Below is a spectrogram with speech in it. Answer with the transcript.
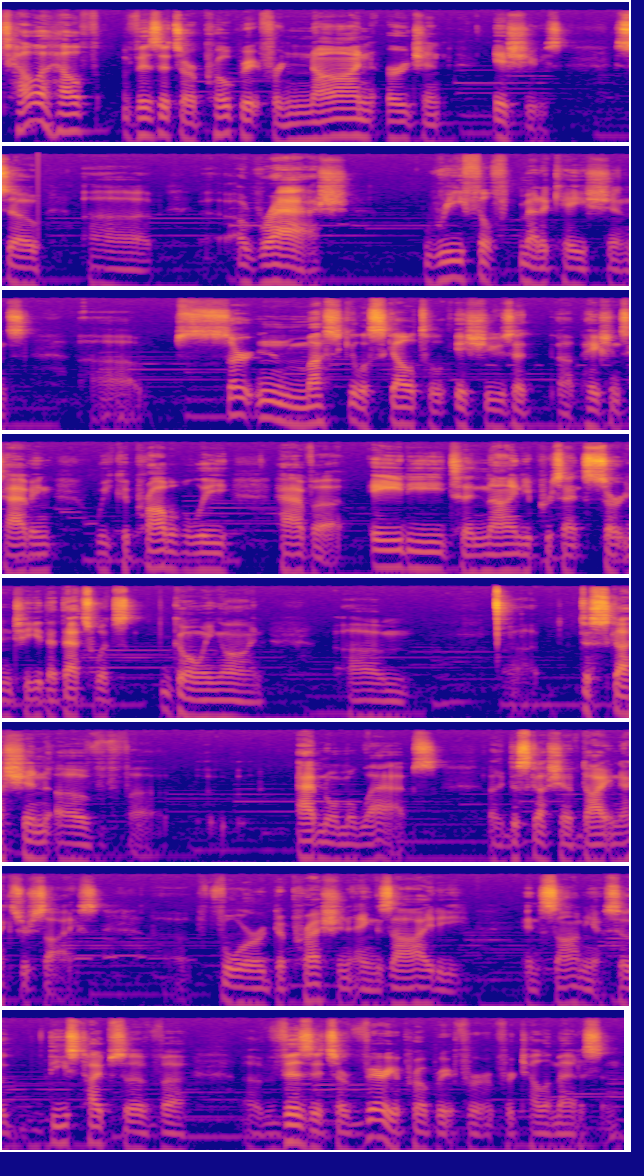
Telehealth visits are appropriate for non urgent issues. So, uh, a rash, refill medications, uh, certain musculoskeletal issues that uh, patients having, we could probably have a 80 to 90% certainty that that's what's going on. Um, uh, discussion of uh, abnormal labs, discussion of diet and exercise for depression, anxiety, insomnia. So these types of uh, uh, visits are very appropriate for, for telemedicine.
